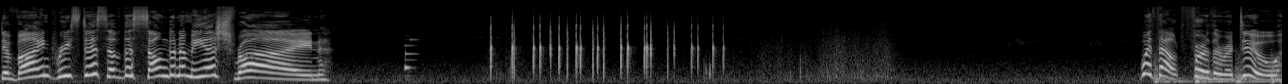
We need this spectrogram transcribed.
Divine Priestess of the Sangonomiya Shrine. Without further ado,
